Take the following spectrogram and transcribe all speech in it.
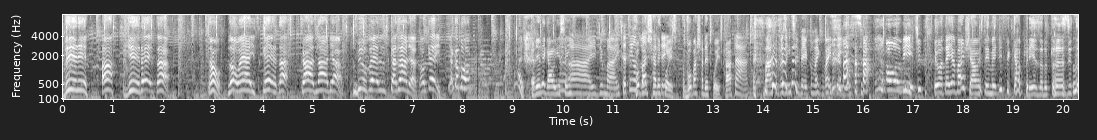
Vire à direita! Não, não é a esquerda! Canalha! Mil vezes canalha, tá ok? E acabou! Ai, ficaria legal isso, hein? Ai, demais. Você tem Vou outro baixar notícia aí? depois. Vou baixar depois, tá? Tá, baixa pra gente ver como é que vai ser isso. Ô, ouvinte, eu até ia baixar, mas tem medo de ficar presa no trânsito.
